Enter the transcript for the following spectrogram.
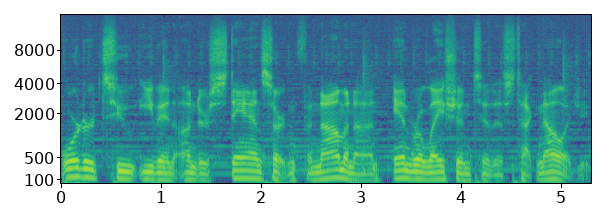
order to even understand certain phenomenon in relation to this technology.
